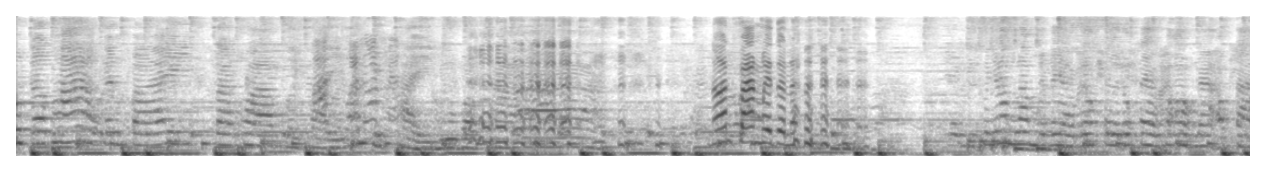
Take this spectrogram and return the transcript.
วนเฮาก็พากันไปสร้างความสดใสมันติดไข่อยู่บอกค่ะนอนฟังเลยตัวนั้นเดี๋ยวนี้เขาย่อมร่ำไปแล้วดอกเตอร์ดอกแต้วเขาออกหน้าออกตา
